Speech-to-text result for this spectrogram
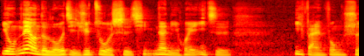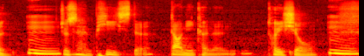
用那样的逻辑去做事情，那你会一直一帆风顺，嗯，就是很 peace 的，到你可能退休，嗯。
